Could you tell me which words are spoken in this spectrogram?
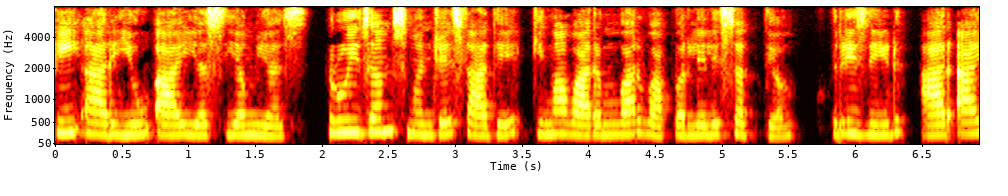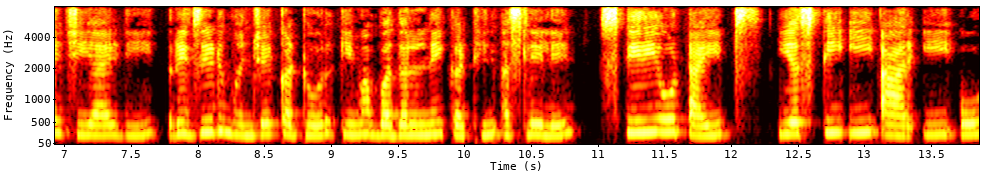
T R U I S M S truisms म्हणजे साधे किंवा वारंवार वापरलेले सत्य. Rigid R I G I D rigid म्हणजे कठोर किंवा बदलणे कठीण असलेले stereotypes S T E R E O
